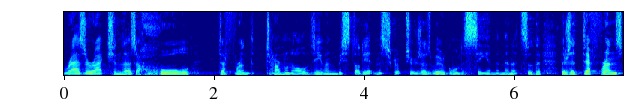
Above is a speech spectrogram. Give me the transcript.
resurrection has a whole different terminology when we study it in the scriptures, as we're going to see in the minute. So the, there's a difference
